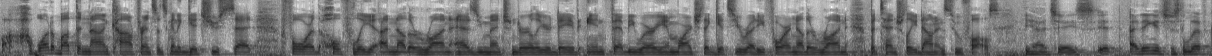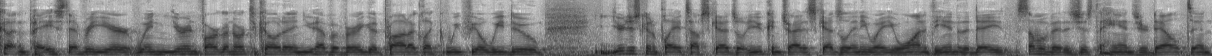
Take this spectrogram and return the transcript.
uh, what about the non-conference that's going to get you set for the, hopefully another run, as you mentioned earlier, Dave, in February and March that gets you ready for another run potentially down in Sioux Falls? Yeah, Chase. It, I think it's just lift, cut, and paste every year. When you're in Fargo, North Dakota, and you have a very good product like we feel we do, you're just going to play a tough schedule. You can try to schedule any way you want. At the end of the day, some of it is just the hands you're dealt, and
